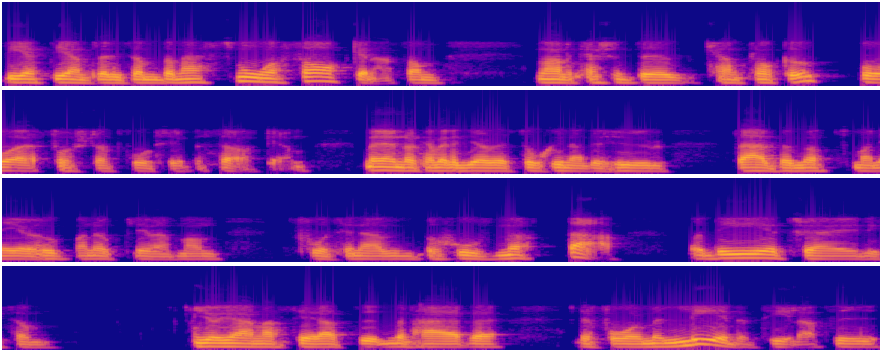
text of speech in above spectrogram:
vet egentligen liksom de här små sakerna som man kanske inte kan plocka upp på första två, tre besöken. Men ändå kan väl göra stor skillnad i hur väl bemött man är och hur man upplever att man få sina behov mötta. Och det tror jag liksom, jag gärna ser att den här reformen leder till att vi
